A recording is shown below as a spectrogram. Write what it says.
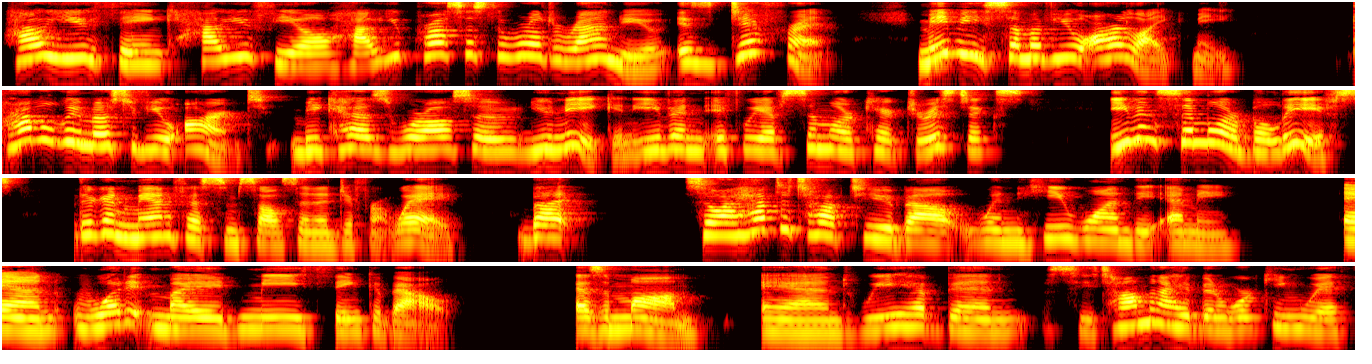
How you think, how you feel, how you process the world around you is different. Maybe some of you are like me. Probably most of you aren't because we're also unique. And even if we have similar characteristics, even similar beliefs, they're going to manifest themselves in a different way. But so I have to talk to you about when he won the Emmy and what it made me think about as a mom. And we have been, see, Tom and I have been working with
